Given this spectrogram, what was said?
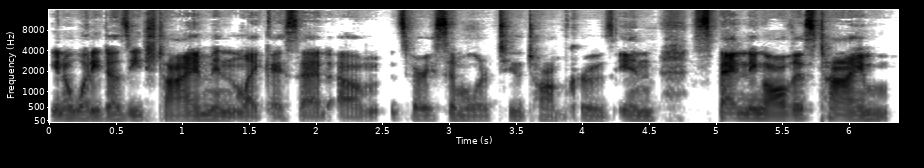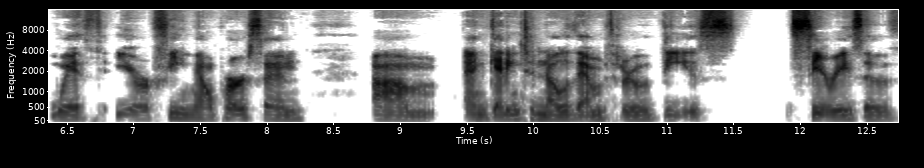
you know what he does each time? And like I said, um, it's very similar to Tom Cruise in spending all this time with your female person um, and getting to know them through these series of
